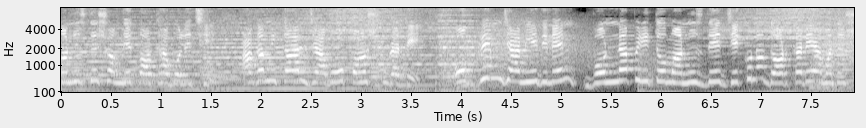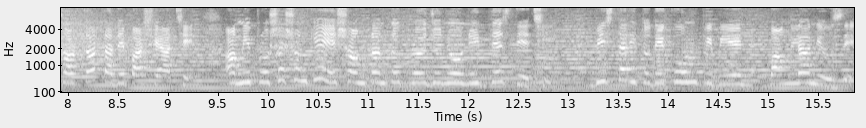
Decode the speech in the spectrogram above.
মানুষদের সঙ্গে কথা বলেছি। আগামীকাল যাব পাঁশকুড়াতে। অগ্রিম জানিয়ে দিলেন বন্যা পীড়িত মানুষদের যে কোনো দরকারে আমাদের সরকার তাদের পাশে আছে। আমি প্রশাসনকে এ সংক্রান্ত প্রয়োজনীয় নির্দেশ দিয়েছি। বিস্তারিত দেখুন পিবিএন বাংলা নিউজে।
